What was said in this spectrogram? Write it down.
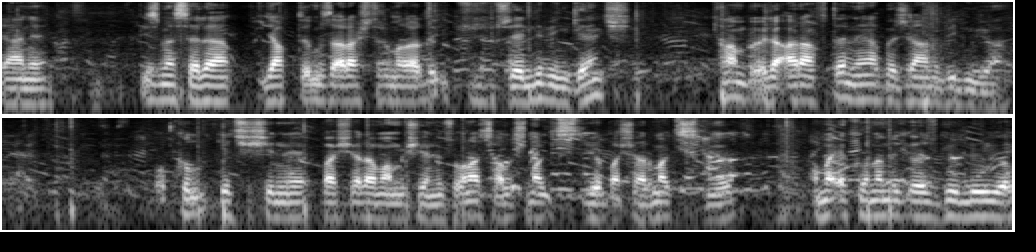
Yani biz mesela yaptığımız araştırmalarda 350 bin genç tam böyle arafta ne yapacağını bilmiyor. Okul geçişini başaramamış henüz. Ona çalışmak istiyor, başarmak istiyor. Ama ekonomik özgürlüğü yok.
